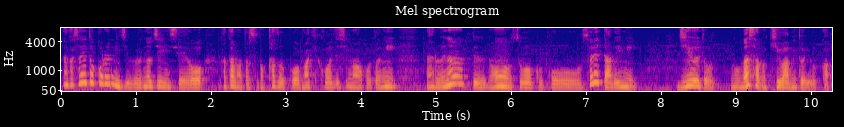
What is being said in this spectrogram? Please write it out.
なんかそういうところに自分の人生をはたまたその家族を巻き込んでしまうことになるなっていうのをすごくこうそれってある意味自由度のなさの極みというか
